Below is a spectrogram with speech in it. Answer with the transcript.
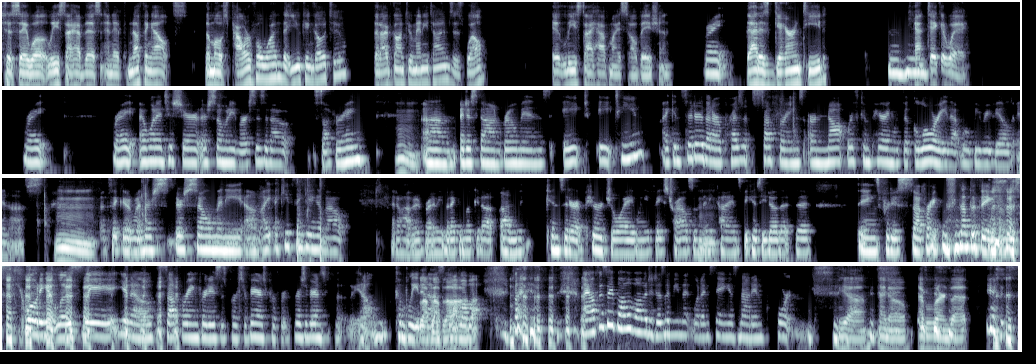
to say well at least i have this. And if nothing else the most powerful one that you can go to that i've gone to many times is well at least i have my salvation. Right. That is guaranteed. Mm-hmm. can't take it away right right i wanted to share there's so many verses about suffering Mm. Um, I just found Romans 8 18. I consider that our present sufferings are not worth comparing with the glory that will be revealed in us. Mm. That's a good one. There's there's so many. Um, I, I, keep thinking about. I don't have it in front of me, but I can look it up. Um, consider it pure joy when you face trials of many mm. kinds, because you know that the things produce suffering. Not the things i'm just quoting it loosely you know suffering produces perseverance per- perseverance you know complete blah, blah, blah, blah. blah. But i often say blah blah blah but it doesn't mean that what i'm saying is not important. Yeah i know. I've learned that. Yes.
